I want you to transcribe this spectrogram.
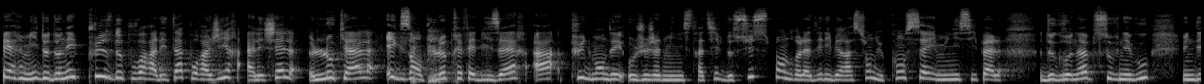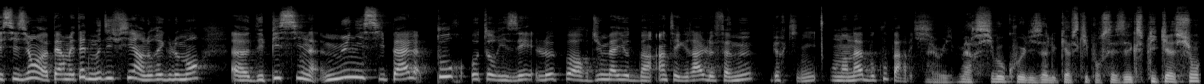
permis de donner plus de pouvoir à l'État pour agir à l'échelle locale. Exemple, le préfet de l'Isère a pu demander au juge administratif de suspendre la délibération du conseil municipal de Grenoble. Souvenez-vous, une décision euh, permettait de modifier hein, le règlement euh, des piscines municipales pour autoriser le port du maillot de bain intégral, le fameux Burkini. On en a beaucoup parlé. Oui, merci beaucoup Elisa Lukavski pour ces explications.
